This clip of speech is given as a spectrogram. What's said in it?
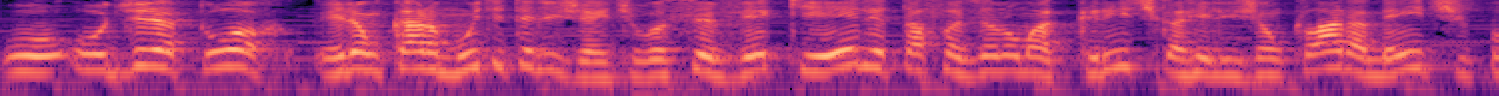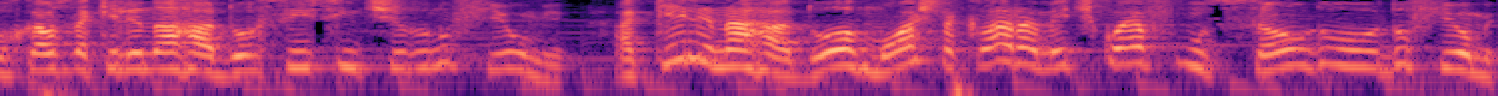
o, o diretor, ele é um cara muito inteligente. Você vê que ele tá fazendo uma crítica à religião claramente por causa daquele narrador sem sentido no filme. Aquele narrador mostra claramente qual é a função do, do filme.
